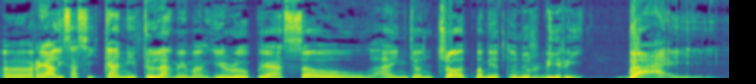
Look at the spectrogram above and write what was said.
uh, realisasikan itulah memang hero ya. So Aing John Trot pamit undur diri. Bye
